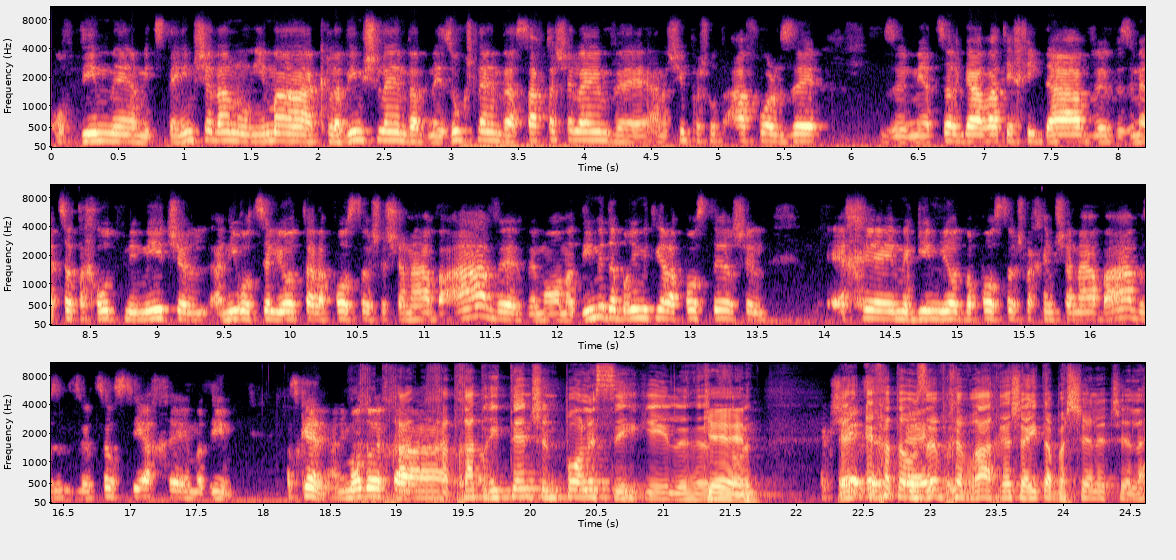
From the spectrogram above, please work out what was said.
העובדים uh, המצטיינים שלנו עם הכלבים שלהם והבני זוג שלהם והסבתא שלהם, ואנשים פשוט עפו על זה. זה מייצר גאוות יחידה, וזה מייצר תחרות פנימית של אני רוצה להיות על הפוסטר של שנה הבאה, ומועמדים מדברים איתי על הפוסטר של איך uh, מגיעים להיות בפוסטר שלכם שנה הבאה, וזה זה יוצר שיח uh, מדהים. אז כן, אני מאוד אוהב את ה... חתיכת retention policy, כאילו. כן. איך אתה עוזב חברה אחרי שהיית בשלט שלה?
